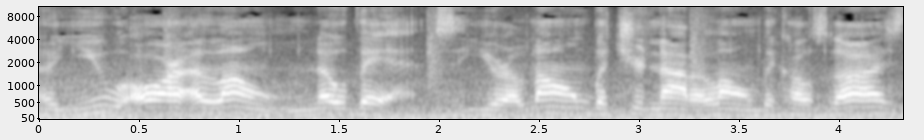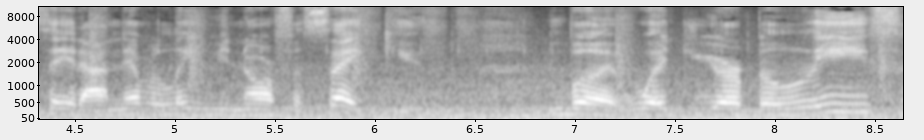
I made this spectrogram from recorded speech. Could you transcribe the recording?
Uh, you are alone. Know that. You're alone, but you're not alone because God said, I never leave you nor forsake you but what your belief,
